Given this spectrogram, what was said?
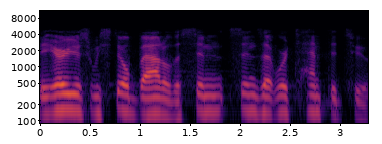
the areas we still battle, the sin, sins that we're tempted to.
